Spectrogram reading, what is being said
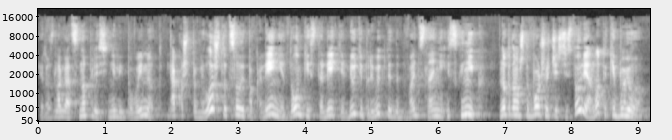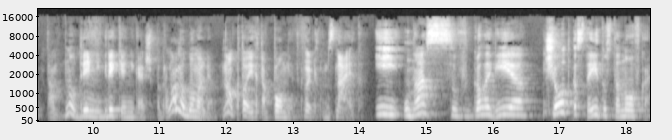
и разлагаться на плесени липовый мед. Так уж повело, что целые поколения, долгие столетия люди привыкли добывать знания из книг. Ну, потому что большую часть истории оно таки было. Там, ну, древние греки, они, конечно, по-другому думали, но кто их там помнит, кто их там знает. И у нас в голове четко стоит установка.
